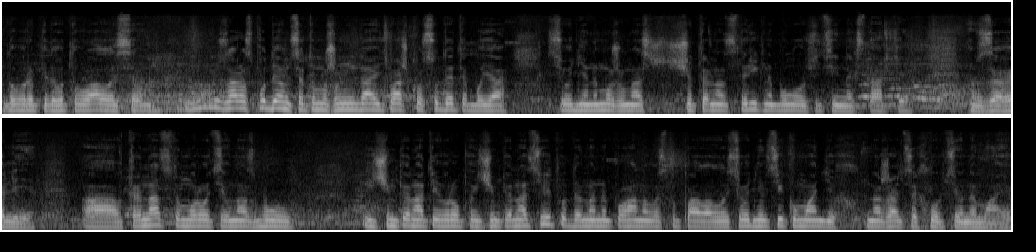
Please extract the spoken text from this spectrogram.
добре підготувалися. Ну, зараз подивимося, тому що мені навіть важко судити, бо я сьогодні не можу. У нас 14 рік не було офіційних стартів взагалі. А в 2013 році у нас був і чемпіонат Європи, і чемпіонат світу, де ми непогано виступали. Але сьогодні в цій команді, на жаль, цих хлопців немає.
